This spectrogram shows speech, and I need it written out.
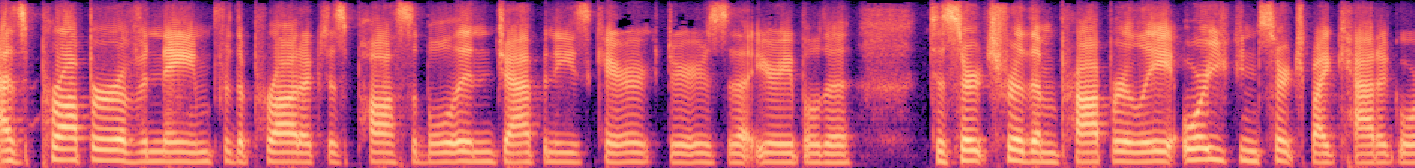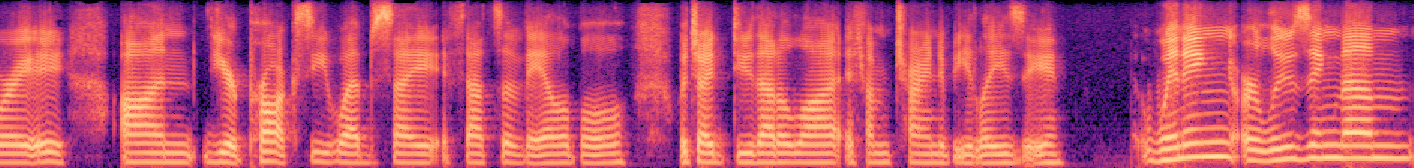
as proper of a name for the product as possible in Japanese characters so that you're able to to search for them properly, or you can search by category on your proxy website if that's available, which I do that a lot if I'm trying to be lazy. Winning or losing them,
